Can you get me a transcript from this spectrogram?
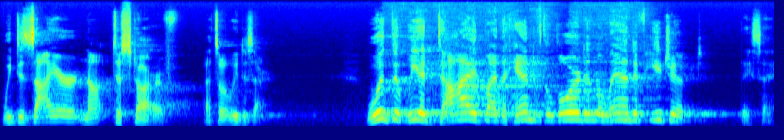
We desire not to starve. That's what we desire. Would that we had died by the hand of the Lord in the land of Egypt, they say.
